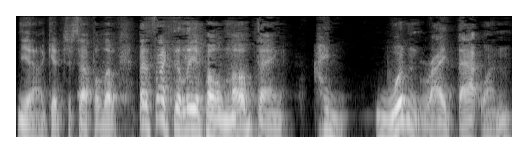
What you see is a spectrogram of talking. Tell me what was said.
you know, get yourself a little. But it's like the Leopold Loeb thing. I wouldn't write that one.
